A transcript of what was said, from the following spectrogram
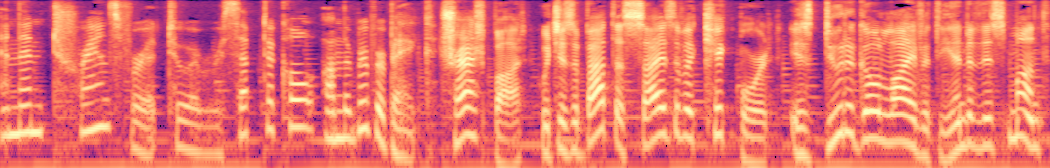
and then transfer it to a receptacle on the riverbank. TrashBot, which is about the size of a kickboard, is due to go live at the end of this month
